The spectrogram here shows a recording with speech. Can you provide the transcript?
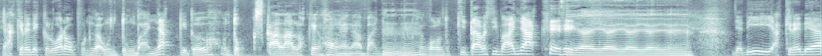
Ya akhirnya dia keluar walaupun nggak untung banyak gitu untuk skala Lokeng Hong ya nggak banyak. Mm-mm. Kalau untuk kita pasti banyak. Iya, iya, iya, iya, iya. iya. Jadi akhirnya dia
